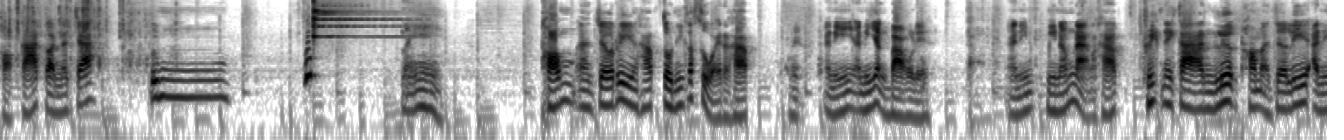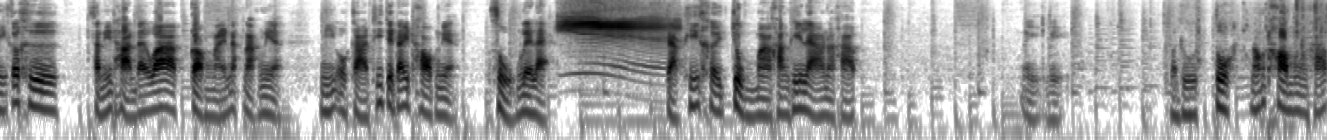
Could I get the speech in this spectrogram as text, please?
ขอการ์ดก่อนนะจ๊ะปึ้งปุ๊บนี่ทอมแอนเจอรี่นะครับ ตัวนี้ก็สวยนะครับเนี่ยอันนี้อันนี้อย่างเบาเลย อันนี้มีน้ำหนักนะครับ ทริคในการเลือกทอมแอนเจอรี่อันนี้ก็คือสันนิษฐานได้ว่ากล่องไหนหนักๆเนี่ยมีโอกาสที่จะได้ทอมเนี่ยสูงเลยแหละ จากที่เคยจุ่มมาครั้งที่แล้วนะครับ นี่นี่ มาดูตัวน้องทอมกันครับ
